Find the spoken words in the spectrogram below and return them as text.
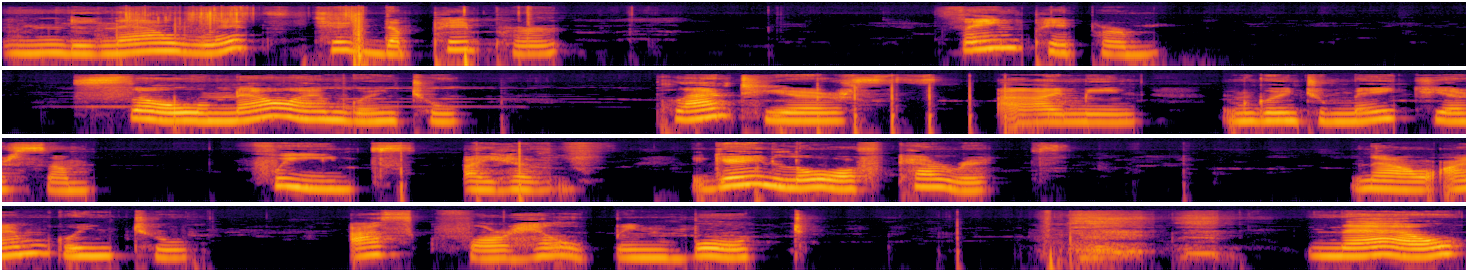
Now let's take the paper. Same paper so now I'm going to plant here I mean I'm going to make here some feeds I have again low of carrots. Now I'm going to ask for help in boat. Now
